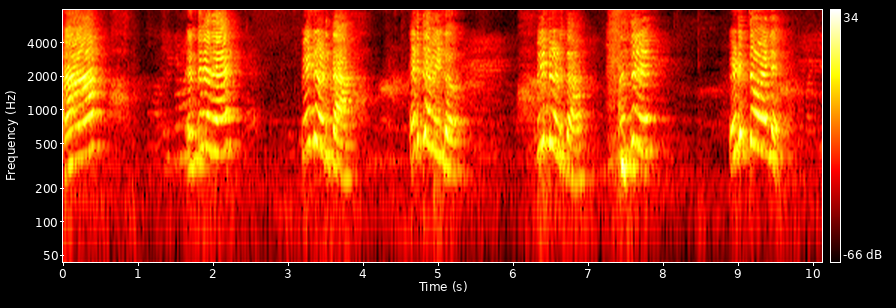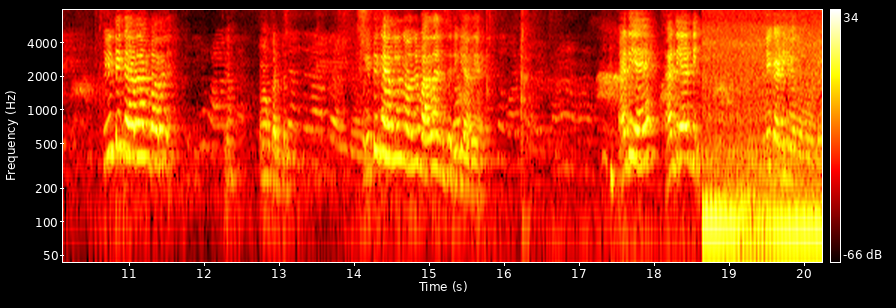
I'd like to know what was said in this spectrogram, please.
ആ? എന്തിനത് വീണ്ടും എടുത്താ എടുത്താ വീണ്ടും വീണ്ടും എടുത്താ എന്തിന് എടുത്തോ അല്ലേ വീട്ടിൽ കയറാൻ പറഞ്ഞു ആ, നോക്കട്ടെ വീട്ടിൽ കയറില്ലെന്ന് പറഞ്ഞപ്പോ അതനുസരിച്ച് അറിയാം അടിയേ അടി അടി ഇനി കടിക്കോ അങ്ങോട്ട്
